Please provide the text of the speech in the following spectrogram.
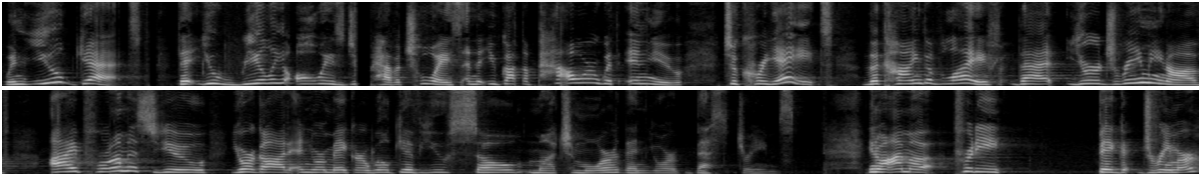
when you get that you really always do have a choice and that you've got the power within you to create the kind of life that you're dreaming of, I promise you, your God and your Maker will give you so much more than your best dreams. You know, I'm a pretty big dreamer,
